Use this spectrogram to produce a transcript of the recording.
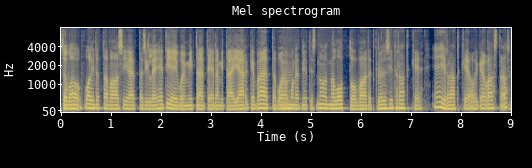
se on vaan valitettava asia, että sille heti ei voi mitään tehdä mitään järkevää, että voi mm-hmm. monet miettiä, että no, että mä lottoon vaan, että kyllä se siitä ratkee. Ei ratkea oikea vastaus.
